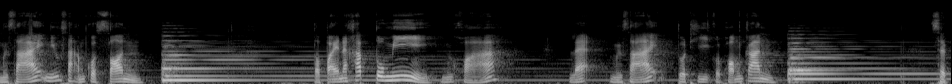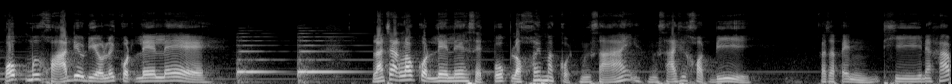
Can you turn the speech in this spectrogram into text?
มือซ้ายนิ้ว 3 กดซอน ต่อไปนะครับ ตัวมีมือขวา และมือซ้ายตัวทีกดพร้อมกัน เสร็จปุ๊บมือขวาเดียวๆเลยกดเลเล่ หลังจากเรากดเลเล่เสร็จปุ๊บ เราค่อยมากดมือซ้าย มือซ้ายคือคอร์ด B ก็จะเป็น T นะครับ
